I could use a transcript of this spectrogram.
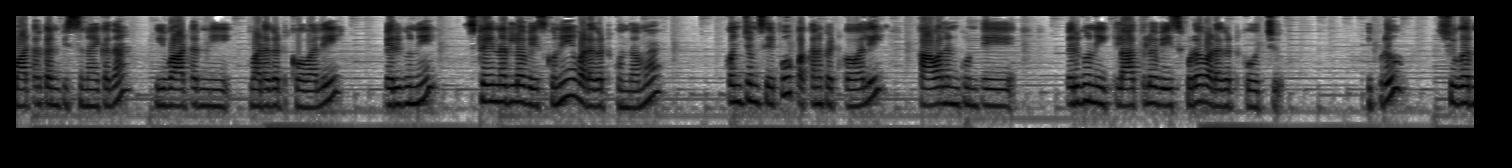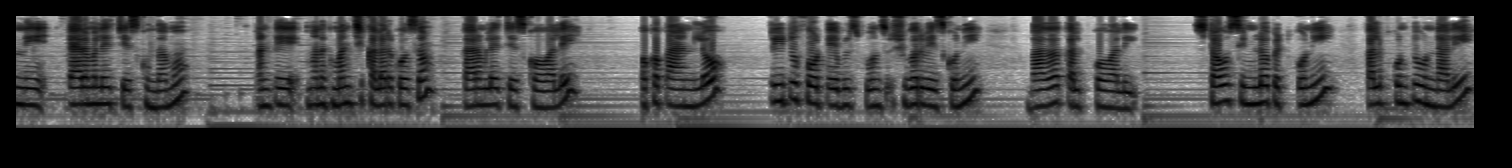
వాటర్ కనిపిస్తున్నాయి కదా ఈ వాటర్ని వడగట్టుకోవాలి. పెరుగుని స్ట్రైనర్లో వేసుకొని వడగట్టుకుందాము. కొంచెం సేపు పక్కన పెట్టుకోవాలి. కావాలనుకుంటే పెరుగుని క్లాత్లో వేసి కూడా వడగట్టుకోవచ్చు. ఇప్పుడు షుగర్ని క్యారమలైజ్ చేసుకుందాము. అంటే మనకు మంచి కలర్ కోసం క్యారమలైజ్ చేసుకోవాలి. ఒక ప్యాన్లో three to four tablespoons sugar వేసుకొని బాగా కలుపుకోవాలి. స్టవ్ సిమ్లో పెట్టుకొని కలుపుకుంటూ ఉండాలి.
